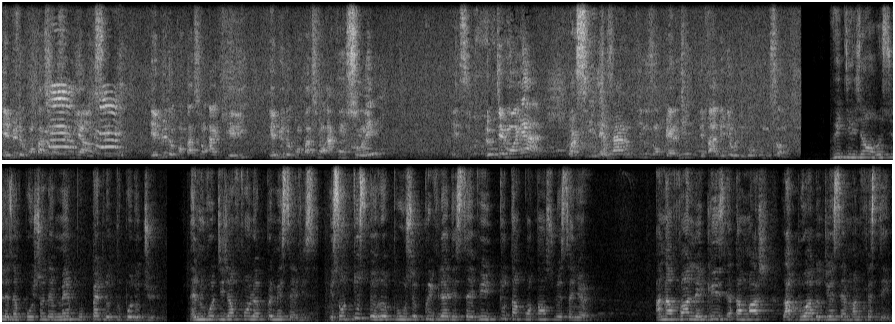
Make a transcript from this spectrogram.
Ému de compassion s'est mis à enseigner, ému de compassion a guéri, ému de compassion a consolé. le témoignage, voici les armes qui nous ont permis de parvenir au niveau où nous sommes. Huit dirigeants ont reçu les impositions des mains pour perdre le troupeau de Dieu. Les nouveaux dirigeants font leur premier service. Ils sont tous heureux pour ce privilège de servir tout en comptant sur le Seigneur. En avant, l'église est en marche, la gloire de Dieu s'est manifestée.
